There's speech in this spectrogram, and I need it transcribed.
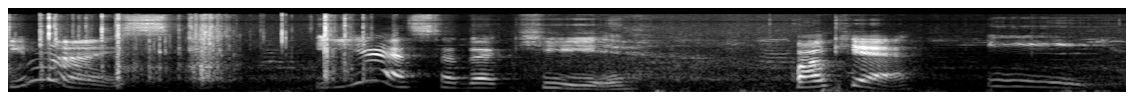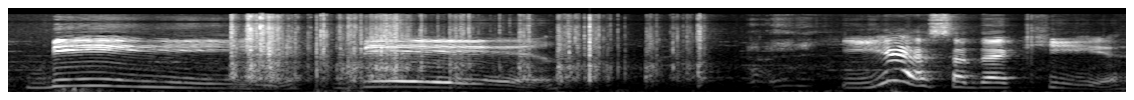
Que mais? E essa daqui? Qual que é? B. B. E essa daqui?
